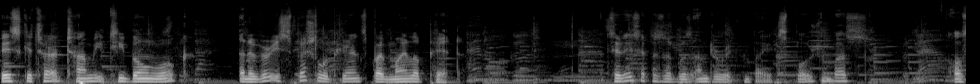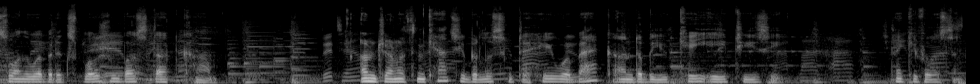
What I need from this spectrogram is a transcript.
bass guitar Tommy T-Bone Wolk, and a very special appearance by Myla Pitt. Today's episode was underwritten by Explosion Bus, also on the web at explosionbus.com. I'm Jonathan Katz. You've been listening to Hey We're Back on WKATZ. Thank you for listening.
